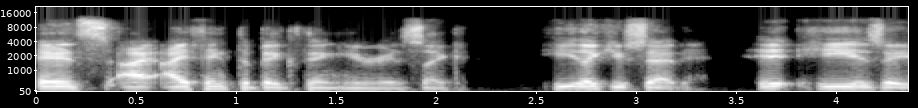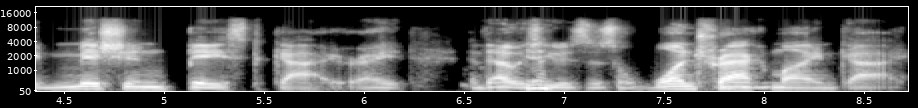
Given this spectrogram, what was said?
It's I, I think the big thing here is like he like you said, he, he is a mission based guy, right? And that was Yeah. he was just a one track mm-hmm. mind guy.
